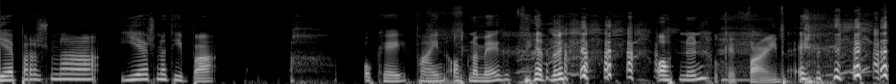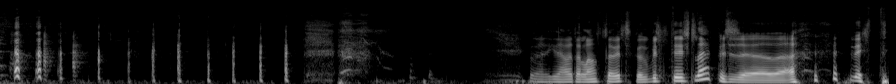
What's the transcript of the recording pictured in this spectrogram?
Ég er bara svona ég er svona típa oh, ok, fæn, opna mig hérna, opnun. Ok, fine Þú er ekki að hafa þetta langt að vil sko. Viltu sleppa þessu eða? Viltu,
